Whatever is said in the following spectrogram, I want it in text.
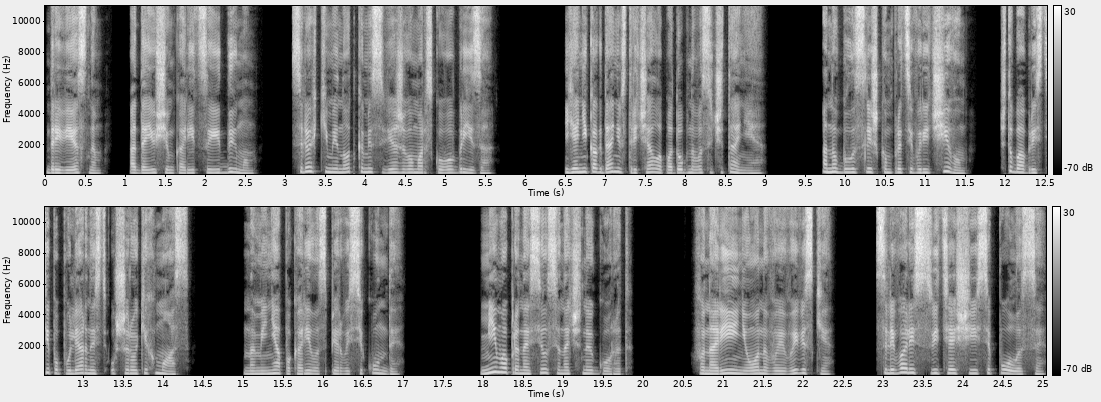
древесным, отдающим корицей и дымом, с легкими нотками свежего морского бриза. Я никогда не встречала подобного сочетания. Оно было слишком противоречивым, чтобы обрести популярность у широких масс, но меня покорило с первой секунды. Мимо проносился ночной город. Фонари и неоновые вывески сливались в светящиеся полосы.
